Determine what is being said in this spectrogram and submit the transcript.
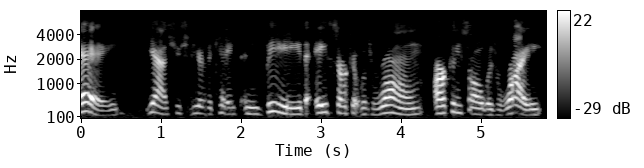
A, yes, you should hear the case, and B, the Eighth Circuit was wrong, Arkansas was right,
